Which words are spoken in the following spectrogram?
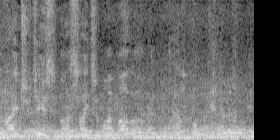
And I introduced him, I say to my mother, I went, wow.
